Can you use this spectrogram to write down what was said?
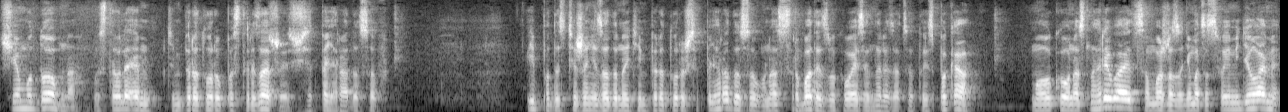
Чем удобно, выставляем температуру пастеризации 65 градусов. И по достижении заданной температуры 65 градусов у нас срабатывает звуковая сигнализация. То есть пока молоко у нас нагревается, можно заниматься своими делами.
